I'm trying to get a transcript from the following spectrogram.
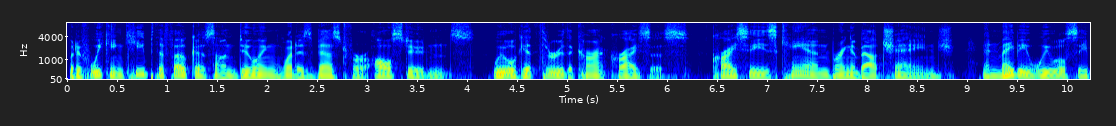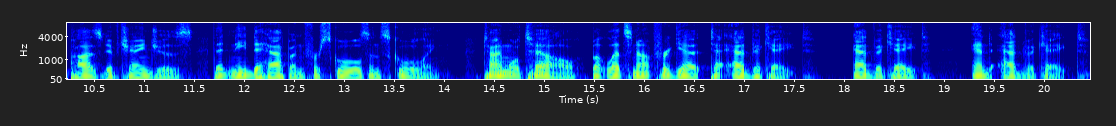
But if we can keep the focus on doing what is best for all students, we will get through the current crisis. Crises can bring about change, and maybe we will see positive changes that need to happen for schools and schooling. Time will tell, but let's not forget to advocate, advocate, and advocate.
